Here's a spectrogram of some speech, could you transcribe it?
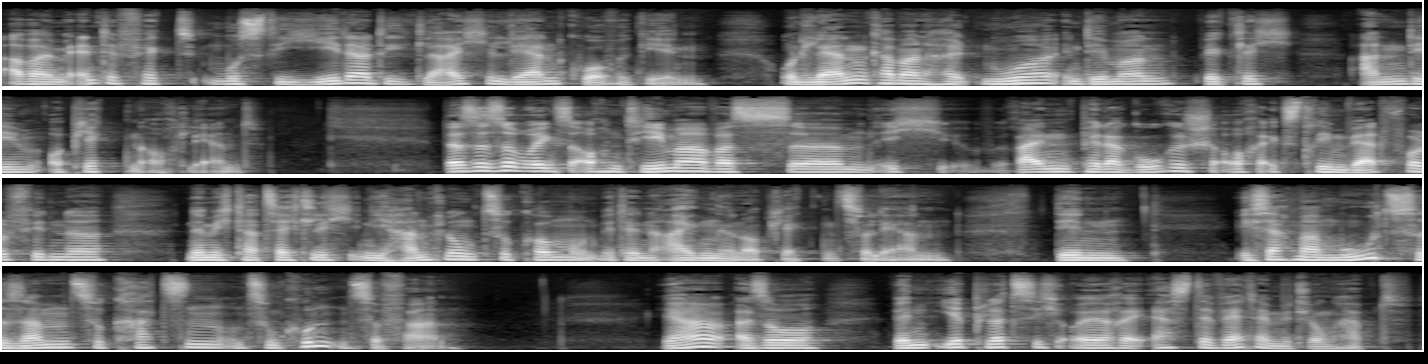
aber im Endeffekt musste jeder die gleiche Lernkurve gehen. Und lernen kann man halt nur, indem man wirklich an den Objekten auch lernt. Das ist übrigens auch ein Thema, was ähm, ich rein pädagogisch auch extrem wertvoll finde, nämlich tatsächlich in die Handlung zu kommen und mit den eigenen Objekten zu lernen. Den, ich sag mal, Mut zusammenzukratzen und zum Kunden zu fahren. Ja, also wenn ihr plötzlich eure erste Wertermittlung habt,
